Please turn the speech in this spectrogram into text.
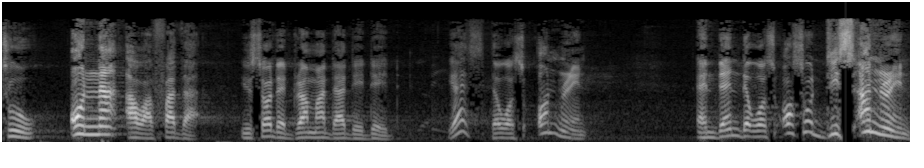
to honor our father. You saw the drama that they did. Yes, there was honoring. And then there was also dishonoring.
